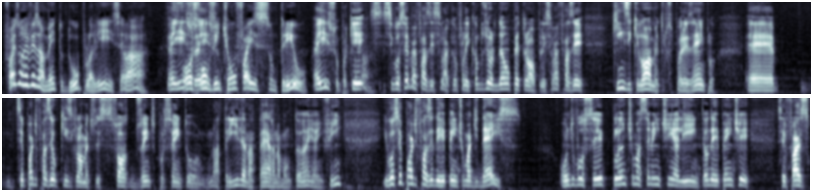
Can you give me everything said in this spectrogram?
faz um revezamento duplo ali, sei lá. É isso, Ou se é for um isso. 21, faz um trio. É isso, porque Ah. se você vai fazer, sei lá, que eu falei, Campos de Jordão, Petrópolis, você vai fazer 15 quilômetros, por exemplo, é, você pode fazer o 15 quilômetros só 200% na trilha, na terra, na montanha, enfim, e você pode fazer, de repente, uma de 10, onde você plante uma sementinha ali. Então, de repente, você faz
